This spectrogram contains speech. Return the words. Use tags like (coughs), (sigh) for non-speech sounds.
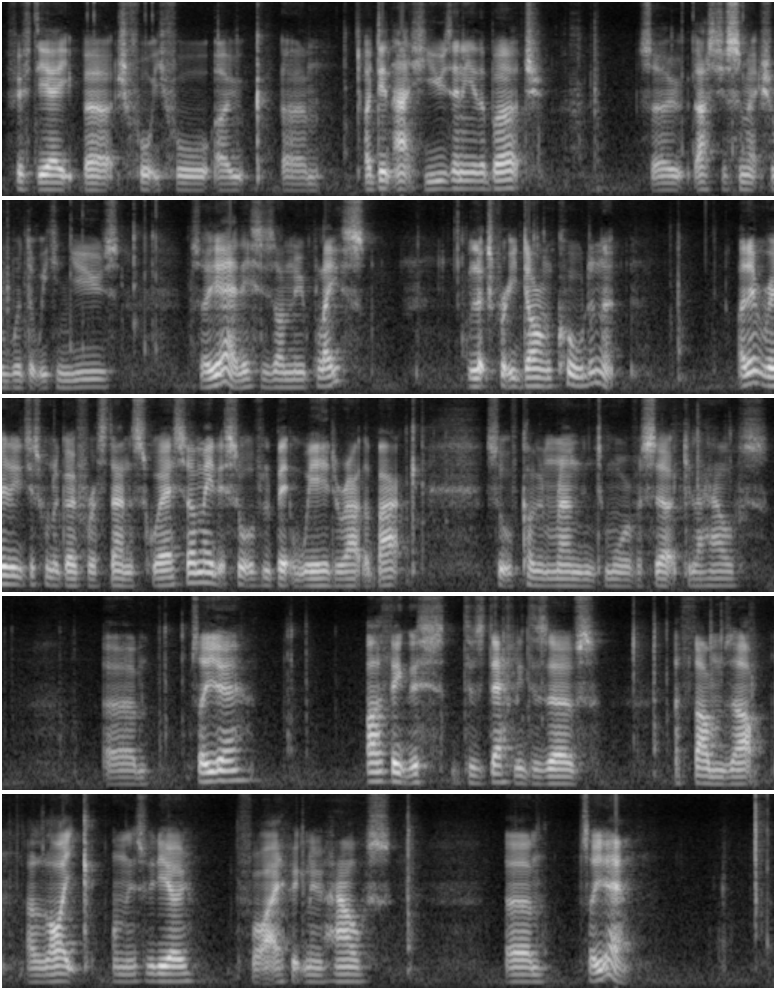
58 birch, 44 oak. Um, I didn't actually use any of the birch, so that's just some extra wood that we can use. So yeah, this is our new place. It looks pretty darn cool, doesn't it? I didn't really just want to go for a standard square, so I made it sort of a bit weirder out the back, sort of coming round into more of a circular house. Um, so yeah, I think this does definitely deserves a thumbs up, a like on this video for our epic new house. Um, so yeah,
